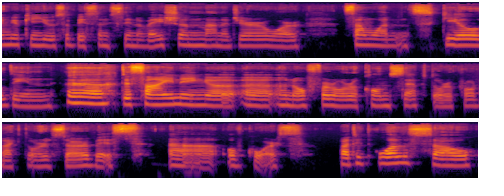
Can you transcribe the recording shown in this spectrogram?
And you can use a business innovation manager or someone skilled in uh, designing a, a, an offer or a concept or a product or a service, uh, of course. But it also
